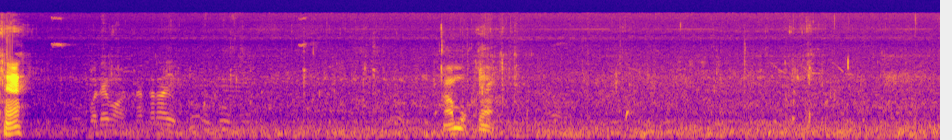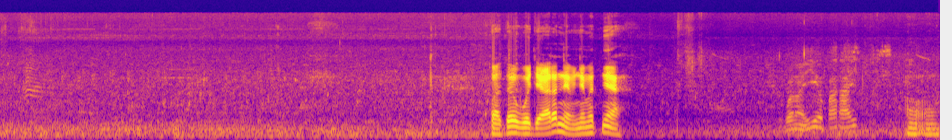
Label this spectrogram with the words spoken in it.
Hah? Ngamuknya. Batu bujaran ya nyemetnya. Mana iya parai. Oh, oh.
